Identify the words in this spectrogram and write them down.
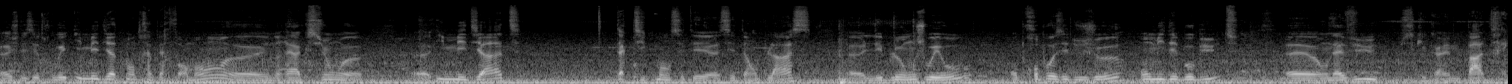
je les ai trouvés immédiatement très performants, une réaction immédiate, tactiquement c'était euh, en place. Euh, les Bleus ont joué haut, ont proposé du jeu, ont mis des beaux buts. Euh, on a vu, ce qui est quand même pas très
